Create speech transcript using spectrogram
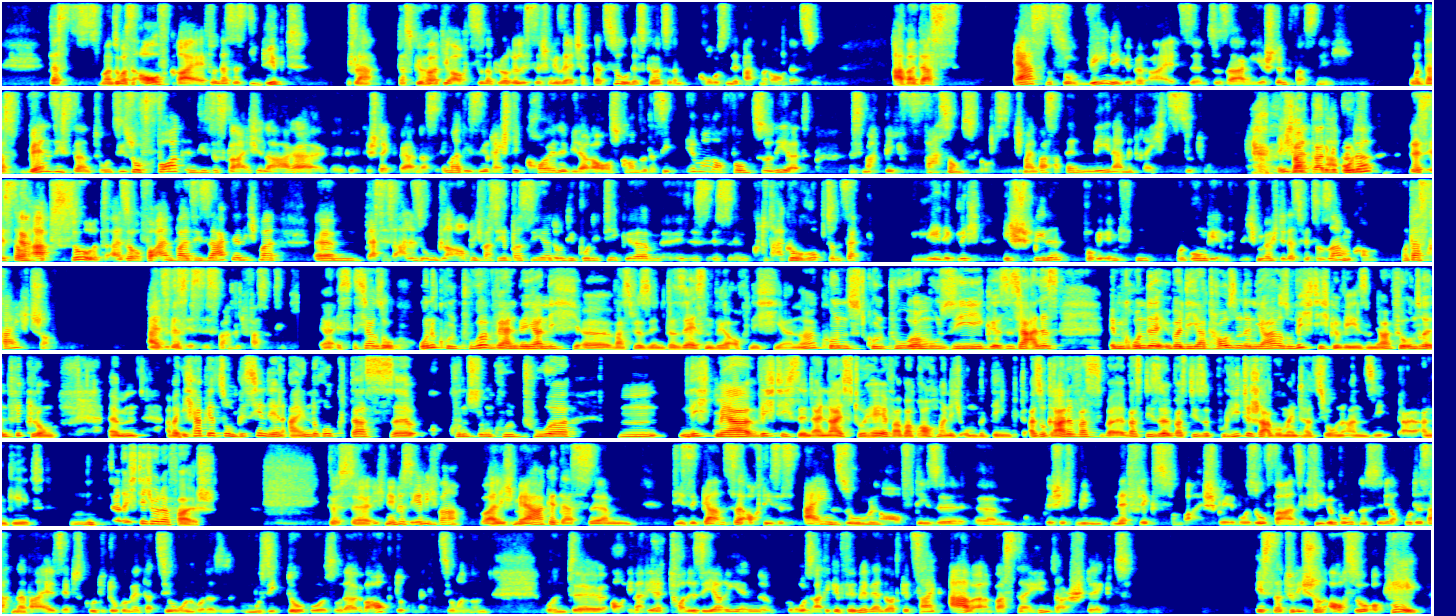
dass man sowas aufgreift und dass es die gibt, klar, das gehört ja auch zu einer pluralistischen Gesellschaft dazu. Das gehört zu einem großen Debattenraum dazu. Aber dass erstens so wenige bereit sind zu sagen, hier stimmt was nicht. Und dass, wenn sie es dann tun, sie sofort in dieses gleiche Lager äh, gesteckt werden, dass immer diese rechte Keule wieder rauskommt und dass sie immer noch funktioniert. Das macht mich fassungslos. Ich meine, was hat denn Nena mit rechts zu tun? Ich, ich meine, gerade oder? Das ist doch ja. absurd. Also vor allem, weil sie sagt ja nicht mal, ähm, das ist alles unglaublich, was hier passiert und die Politik ähm, ist, ist, total korrupt, sondern sagt lediglich, ich spiele vor Geimpften und Ungeimpften. Ich möchte, dass wir zusammenkommen. Und das reicht schon. Also das, das ist, macht mich fassungslos. Ja, es ist ja so, ohne Kultur wären wir ja nicht, äh, was wir sind. Da säßen wir auch nicht hier. Ne? Kunst, Kultur, Musik, es ist ja alles im Grunde über die Jahrtausenden Jahre so wichtig gewesen, ja, für unsere Entwicklung. Ähm, aber ich habe jetzt so ein bisschen den Eindruck, dass äh, Kunst und Kultur mh, hm, nicht mehr wichtig sind. Ein nice to have, aber braucht man nicht unbedingt. Also gerade was, was diese, was diese politische Argumentation äh, angeht. Hm. Liegt da richtig oder falsch? Das, äh, ich nehme das ähnlich wahr, weil ich merke, dass ähm, diese ganze, auch dieses Einzoomen auf diese ähm, Geschichten wie Netflix zum Beispiel, wo so wahnsinnig viel geboten ist, sind ja auch gute Sachen dabei, selbst gute Dokumentation oder Musikdokus oder überhaupt Dokumentationen und, und äh, auch immer wieder tolle Serien, großartige Filme werden dort gezeigt. Aber was dahinter steckt, ist natürlich schon auch so, okay,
